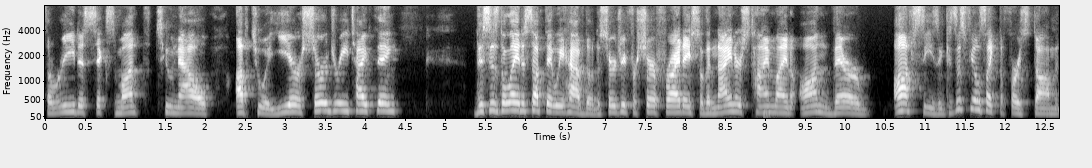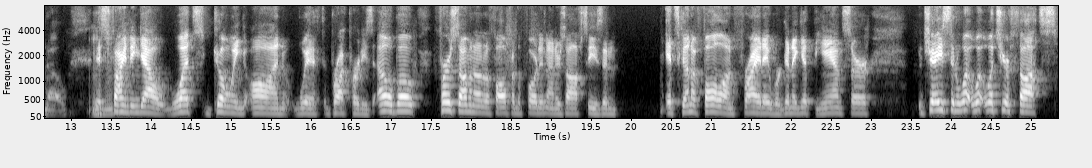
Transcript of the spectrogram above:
three to six month to now up to a year surgery type thing. This is the latest update we have, though. The surgery for sure Friday. So the Niners timeline on their off season, because this feels like the first domino, is Mhm. finding out what's going on with Brock Purdy's elbow. First domino to fall for the 49ers off season. It's going to fall on Friday. We're going to get the answer. Jason, what, what what's your thoughts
